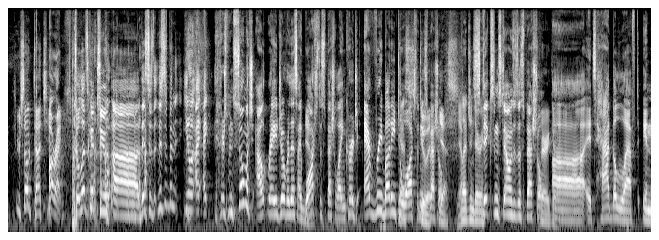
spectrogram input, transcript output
You're so touchy. All right, so let's get to uh, this. Is this has been you know I, I there's been so much outrage over this. I watched the special. I encourage everybody to Yes, watch the new it, special. yes. Yep. Legendary. Sticks and Stones is a special. Very good. Uh, it's had the left in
